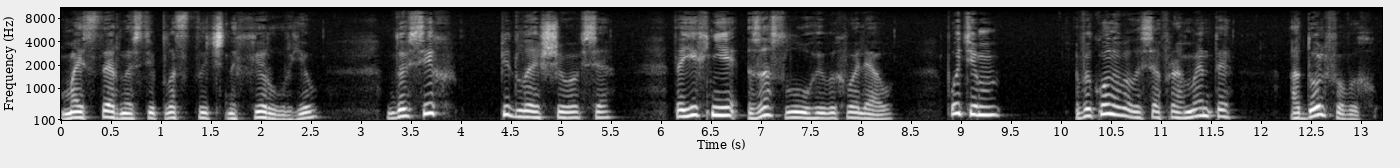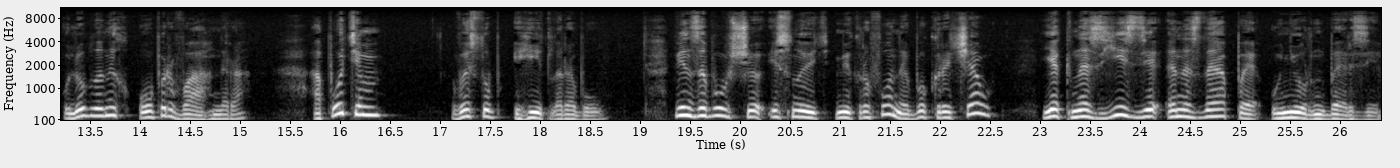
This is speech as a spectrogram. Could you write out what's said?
майстерності пластичних хірургів, до всіх підлещувався та їхні заслуги вихваляв. Потім виконувалися фрагменти Адольфових улюблених опер Вагнера, а потім виступ Гітлера був. Він забув, що існують мікрофони, бо кричав, як на з'їзді НСДАП у Нюрнберзі,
